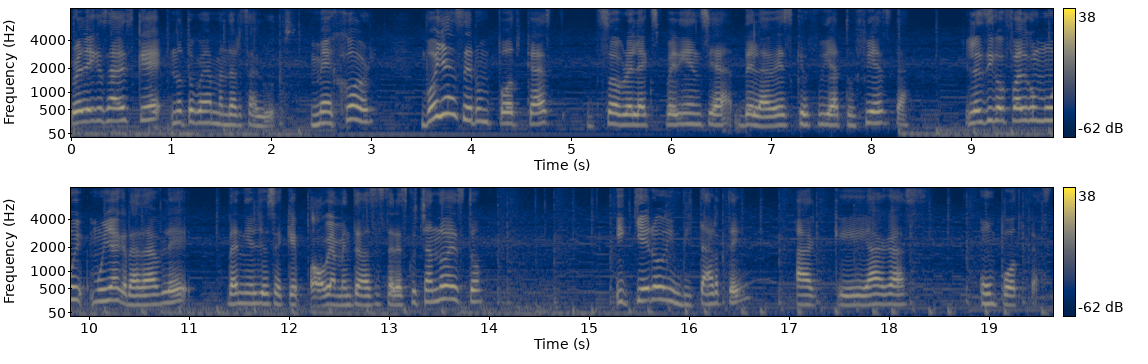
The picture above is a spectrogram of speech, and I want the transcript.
Pero le dije, ¿sabes qué? No te voy a mandar saludos. Mejor voy a hacer un podcast sobre la experiencia de la vez que fui a tu fiesta. Y les digo, fue algo muy, muy agradable. Daniel, yo sé que obviamente vas a estar escuchando esto. Y quiero invitarte a que hagas un podcast.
